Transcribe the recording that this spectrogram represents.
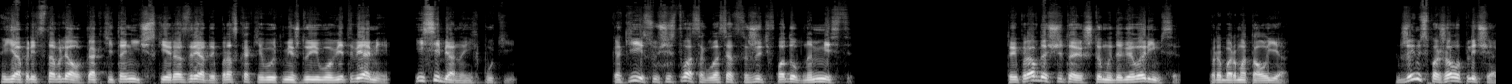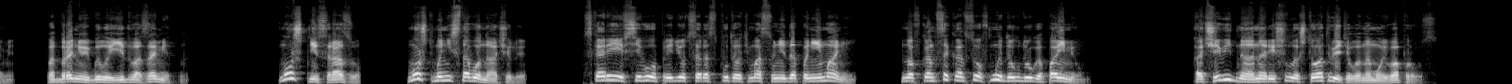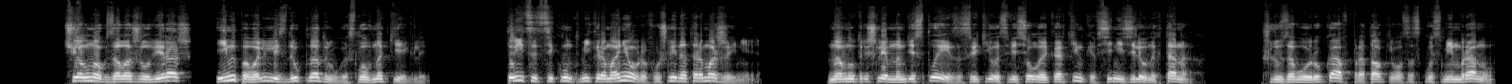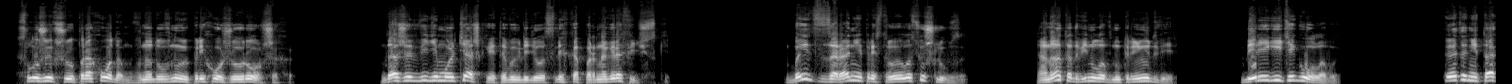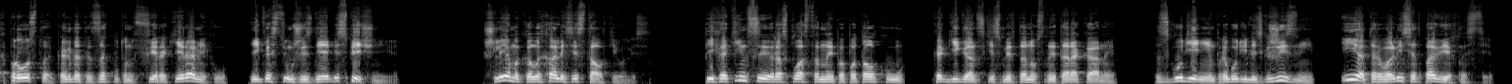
Я представлял, как титанические разряды проскакивают между его ветвями и себя на их пути. Какие существа согласятся жить в подобном месте? «Ты правда считаешь, что мы договоримся?» – пробормотал я. Джеймс пожал плечами. Под броней было едва заметно. «Может, не сразу. Может, мы не с того начали. Скорее всего, придется распутывать массу недопониманий, но в конце концов мы друг друга поймем». Очевидно, она решила, что ответила на мой вопрос. Челнок заложил вираж, и мы повалились друг на друга, словно кегли. 30 секунд микроманевров ушли на торможение. На внутришлемном дисплее засветилась веселая картинка в сине-зеленых тонах. Шлюзовой рукав проталкивался сквозь мембрану, служившую проходом в надувную прихожую Роршаха. Даже в виде мультяшки это выглядело слегка порнографически. Бейтс заранее пристроилась у шлюза. Она отодвинула внутреннюю дверь. «Берегите головы!» Это не так просто, когда ты закутан в ферокерамику и костюм жизнеобеспечения. Шлемы колыхались и сталкивались. Пехотинцы, распластанные по потолку, как гигантские смертоносные тараканы, с гудением пробудились к жизни и оторвались от поверхности.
